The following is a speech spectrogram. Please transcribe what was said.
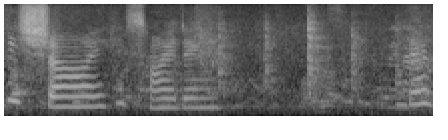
He's shy. He's hiding. There.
